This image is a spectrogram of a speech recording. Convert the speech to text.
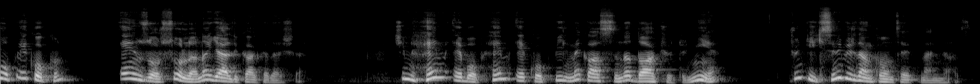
EBOB EKOK'un en zor sorularına geldik arkadaşlar. Şimdi hem EBOB hem EKOK bilmek aslında daha kötü. Niye? Çünkü ikisini birden kontrol etmen lazım.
